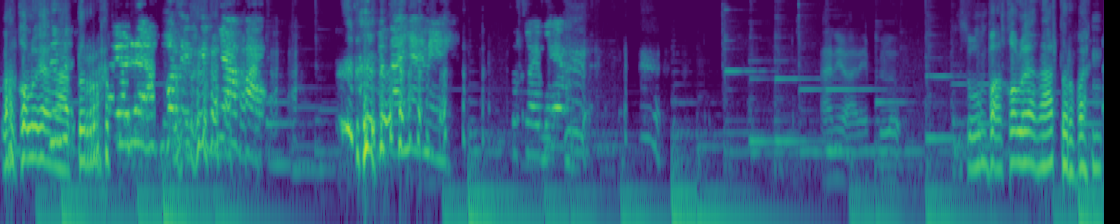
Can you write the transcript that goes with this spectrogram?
Lah kalau yang ngatur Ayo deh, positifnya apa? Gue tanya nih, sesuai BM. Anip Anip dulu sumpah kalau yang ngatur, Pan.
